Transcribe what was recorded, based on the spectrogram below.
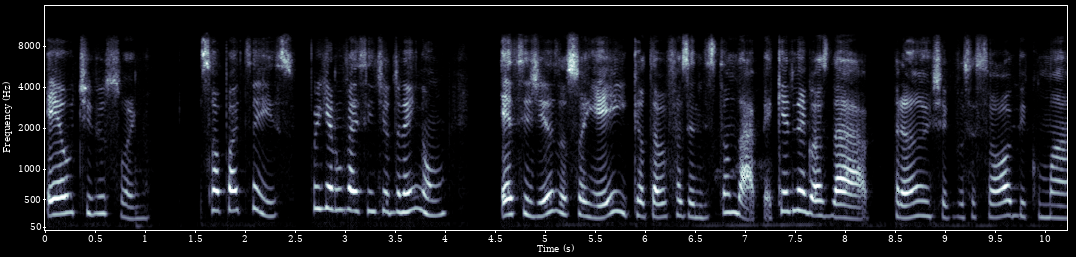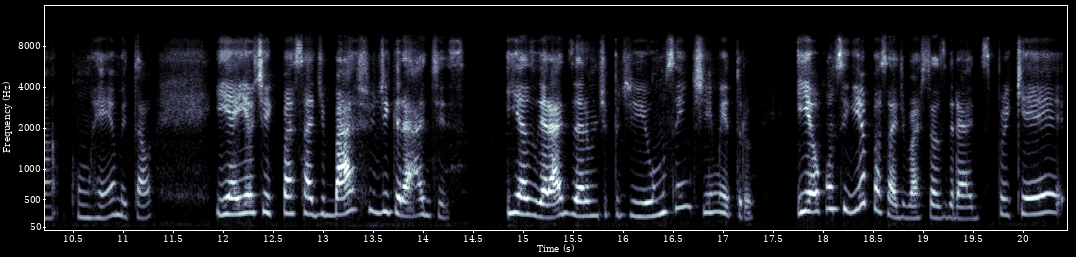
eu tive o sonho. Só pode ser isso, porque não faz sentido nenhum. Esses dias eu sonhei que eu tava fazendo stand-up, aquele negócio da prancha que você sobe com uma com um remo e tal. E aí eu tinha que passar debaixo de grades. E as grades eram tipo de um centímetro. E eu conseguia passar debaixo das grades, porque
